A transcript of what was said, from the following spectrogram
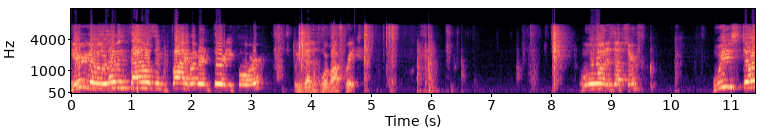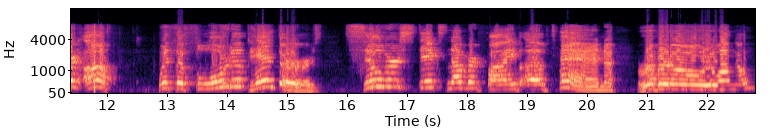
Here we go, 11,534. We've got the four box break. What is up, sir? We start off with the Florida Panthers. Silver Sticks numbered 5 of 10. Roberto Luongo.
